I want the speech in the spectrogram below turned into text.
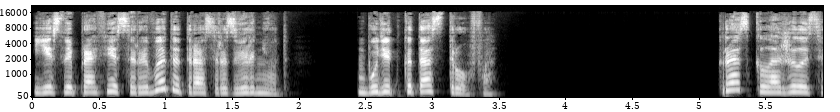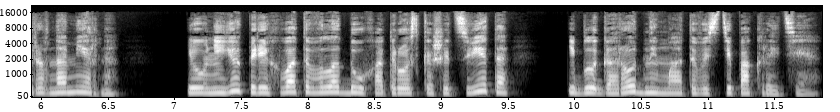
Если профессор и в этот раз развернет, будет катастрофа». Краска ложилась равномерно, и у нее перехватывало дух от роскоши цвета и благородной матовости покрытия.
